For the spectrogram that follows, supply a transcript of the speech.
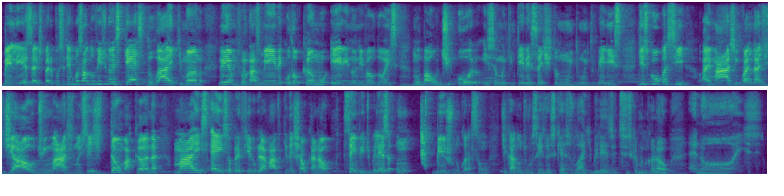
beleza? Eu espero que você tenha gostado do vídeo. Não esquece do like, mano. Ganhamos fantasminha ainda e colocamos ele no nível 2, no baú de ouro. Isso é muito interessante, tô muito, muito feliz. Desculpa se a imagem, qualidade de áudio, imagem não esteja tão bacana. Mas é isso, eu prefiro gravar do que deixar o canal sem vídeo, beleza? Um beijo no coração de cada um de vocês. Não esquece do like, beleza? E de se inscrever no canal. É nóis!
